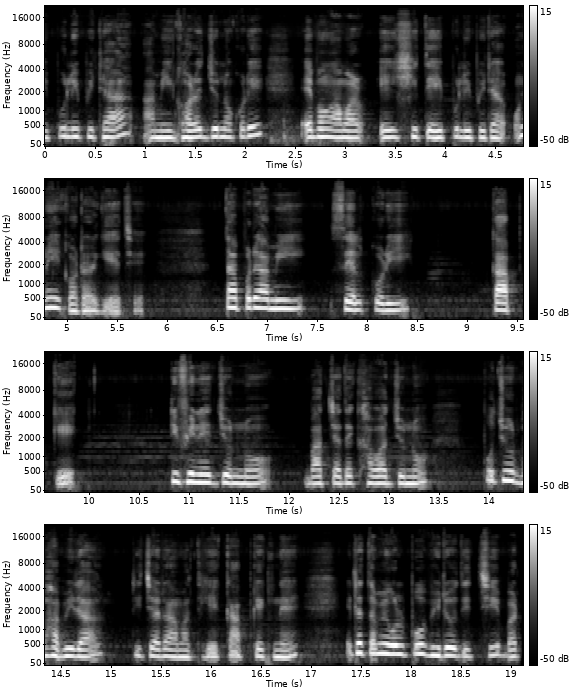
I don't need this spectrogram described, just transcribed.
এই পুলি পিঠা আমি ঘরের জন্য করি এবং আমার এই শীতে এই পুলি পিঠা অনেক অর্ডার গিয়েছে। তারপরে আমি সেল করি কাপ কেক টিফিনের জন্য, বাচ্চাদের খাওয়ার জন্য। প্রচুর ভাবিরা টিচাররা আমার থেকে কাপ কেক নেয়। এটা তো আমি অল্প ভিডিও দিচ্ছি বাট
